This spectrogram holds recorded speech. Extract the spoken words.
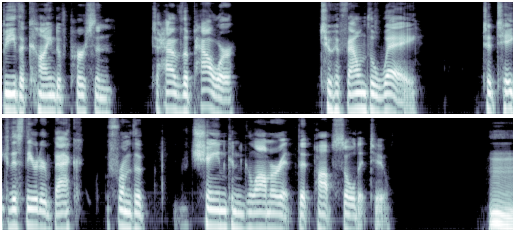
be the kind of person to have the power to have found the way to take this theater back from the chain conglomerate that Pop sold it to. Hmm.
